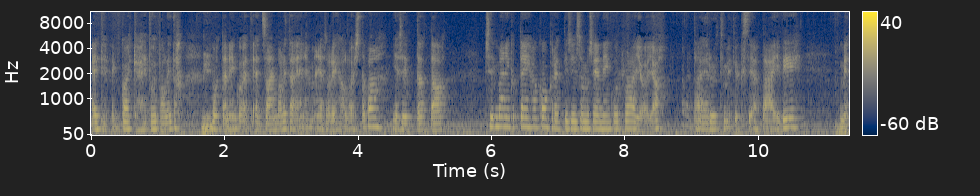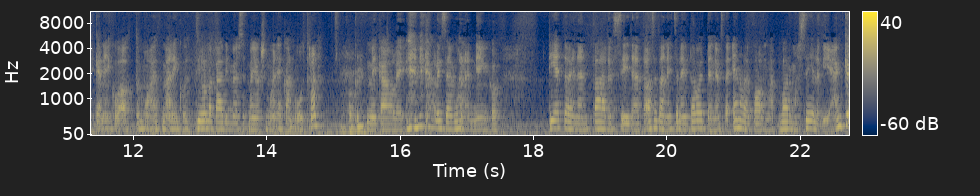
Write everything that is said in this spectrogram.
ei, kaikkea ei voi valita, niin. mutta niin kuin, et, et sain valita enemmän ja se oli ihan loistavaa. Ja sitten tota, sit mä niin kuin tein ihan konkreettisia semmoisia niin rajoja tai rytmityksiä päiviä, mitkä niin kuin auttoi mua. Et mä, niin kuin, silloin mä päätin myös, että mä juoksin mun ekan ultran, okay. mikä oli, mikä oli semmoinen niin kuin, tietoinen päätös siitä, että asetan itselleni tavoitteen, josta en ole varma, varma selviänkö,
